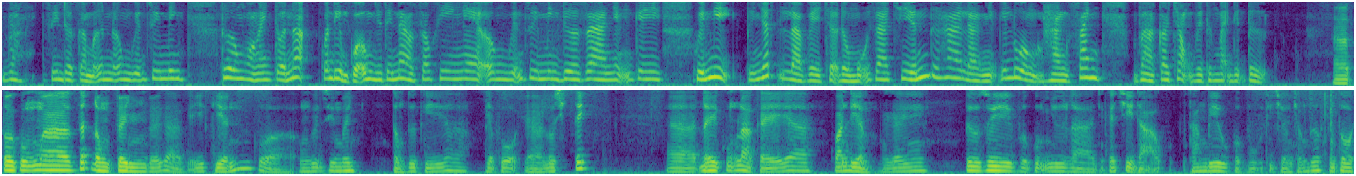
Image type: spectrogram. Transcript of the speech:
Vâng, xin được cảm ơn ông Nguyễn Duy Minh. Thưa ông Hoàng Anh Tuấn ạ, quan điểm của ông như thế nào sau khi nghe ông Nguyễn Duy Minh đưa ra những cái khuyến nghị thứ nhất là về chợ đầu mối gia chiến, thứ hai là những cái luồng hàng xanh và coi trọng về thương mại điện tử? À, tôi cũng à, rất đồng tình với cả cái ý kiến của ông Nguyễn Duy Minh, Tổng thư ký à, Hiệp hội à, Logistics. À, đây cũng là cái quan điểm, cái tư duy và cũng như là những cái chỉ đạo tham mưu của vụ thị trường trong nước chúng tôi.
